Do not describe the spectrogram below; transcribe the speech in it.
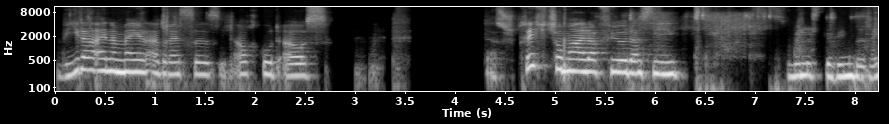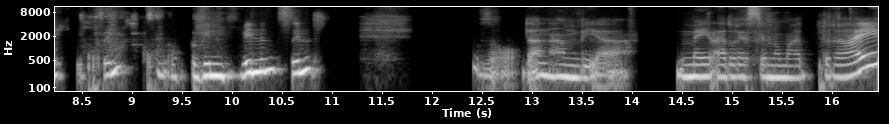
wieder eine Mailadresse, sieht auch gut aus. Das spricht schon mal dafür, dass Sie zumindest gewinnberechtigt sind und auch gewinnwillend sind. So, dann haben wir Mailadresse Nummer 3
